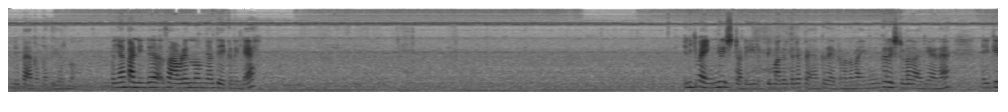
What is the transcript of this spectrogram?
എന്റെ പാക്കൊക്കെ തീർന്നു. അപ്പം ഞാൻ കണ്ണിന്റെ അവിടെ ഒന്നും ഞാൻ തേക്കണില്ലേ? എനിക്ക് ഭയങ്കര ഇഷ്ടമാണ് ഈ ഇരട്ടി മധുരത്തിന്റെ പാക്ക് തേക്കണത്. ഭയങ്കര ഇഷ്ടമുള്ള കാര്യമാണ്. എനിക്ക്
